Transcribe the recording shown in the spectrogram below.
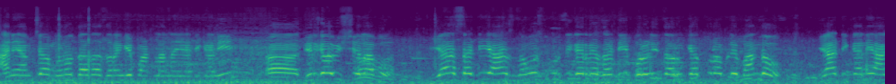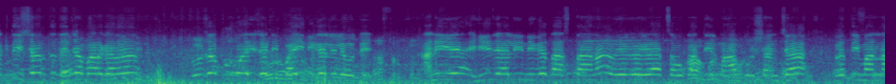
आणि आमच्या मनोजदादा जरांगे पाटलांना या ठिकाणी दीर्घायुष्य लाभो. यासाठी आज नवस्फूर्ती करण्यासाठी परळी तालुक्यातून आपले बांधव या ठिकाणी अगदी शांततेच्या मार्गानं तुळजापूर वारीसाठी पायी निघालेले होते. आणि ही रॅली निघत असताना वेगवेगळ्या चौकातील महापुरुषांच्या प्रतिमांना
